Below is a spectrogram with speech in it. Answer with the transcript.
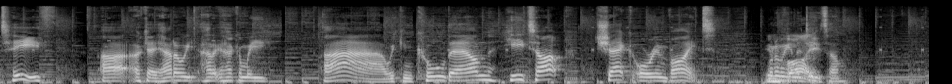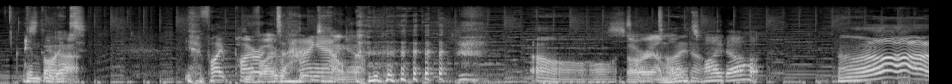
teeth. Uh, okay, how do we? How, do- how can we? Ah, we can cool down, heat up, check, or invite. What are we going to do, Tom? Let's do that. Invite Pyrope Invite to Pyrope hang out. out. Oh, Sorry, I'm all tied up. tied up. Ah,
